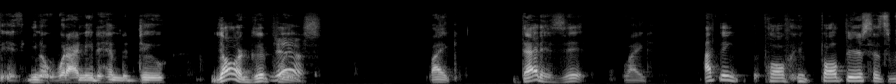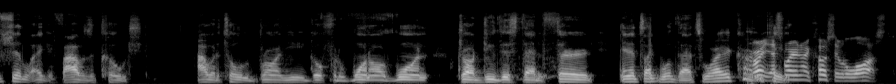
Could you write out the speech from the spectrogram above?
if, you know, what I needed him to do. Y'all are good Yeah. players. Like, that is it. Like, I think Paul Paul Pierce said some shit like, if I was a coach, I would have told LeBron you need to go for the one on one, draw, do this, that, and third. And it's like, well, that's why you're. Right. That's why you're not coach. They would have lost.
